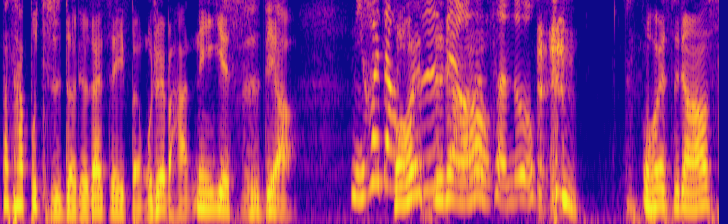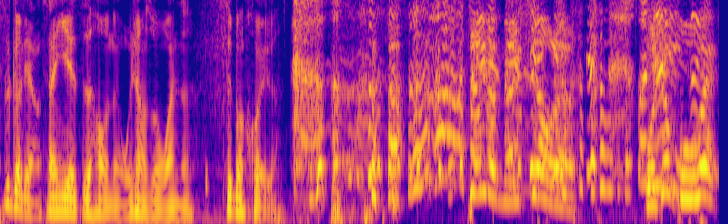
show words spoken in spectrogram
那它不值得留在这一本，我就会把它那一页撕掉。你会到？我会撕掉的程度，我会撕掉，然后撕个两三页之后呢，我想说，完了，这本毁了。救了，我就不会，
